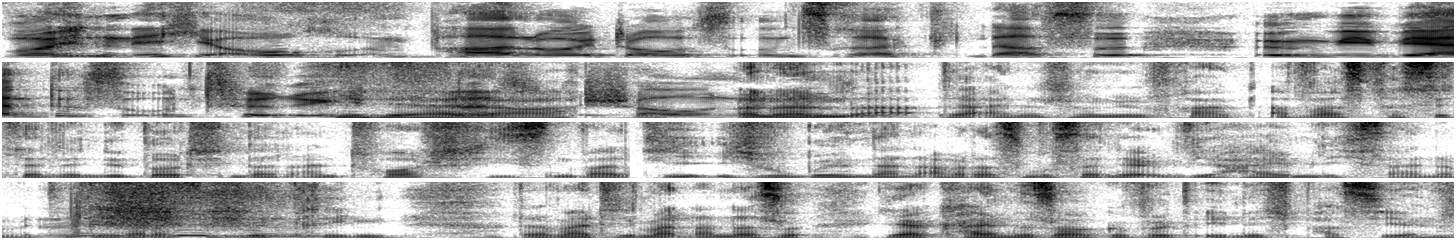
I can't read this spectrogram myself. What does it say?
wollen nicht auch ein paar Leute aus unserer Klasse irgendwie während des Unterrichts Ja, ja. schauen Und dann hat der eine schon gefragt, aber was passiert denn, wenn die Deutschen dann ein Tor schießen? Weil die jubeln dann, aber das muss dann ja irgendwie heimlich sein, damit die Lehrer das nicht mitkriegen. Und dann meinte jemand anders so, ja, keine Sorge, wird eh nicht passieren.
